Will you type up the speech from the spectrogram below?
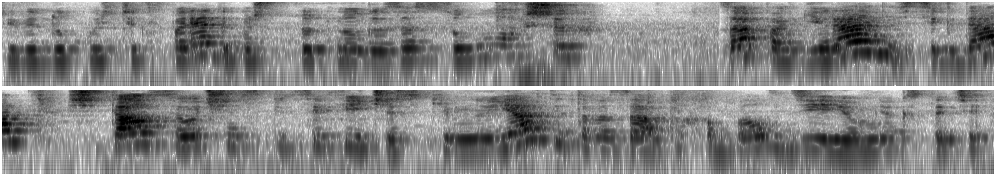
Приведу кустик в порядок, потому что тут много засохших. Запах герани всегда считался очень специфическим, но я от этого запаха балдею. У меня, кстати,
